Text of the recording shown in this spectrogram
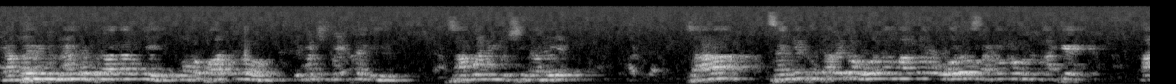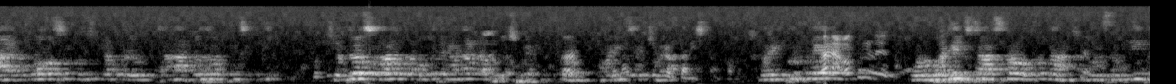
డెబ్బై రెండు మేకప్ రాగానికి ఒక పాటలో విమర్శించడానికి సామాన్య విషయం కాదు చాలా సంగీతకారుగా ఓడో మాత్రం ఓడో సగంలో ఉన్న నాకే ఆ కోసం కూర్చున్నప్పుడు చాలా అద్భుతం అనిపించింది ఇద్దరు సమానంగా ఒకటి రకాల మరి ఇప్పుడు మరి అవసరం లేదు. ఒక బడ్జెట్ స్టార్స్లో వస్తున్న మన సంగీత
